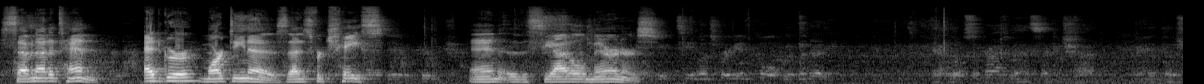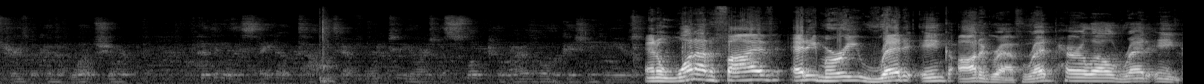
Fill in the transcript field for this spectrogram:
Seven out of ten. Edgar Martinez. That is for Chase and the Seattle Mariners. And a 1 out of 5 Eddie Murray red ink autograph. Red parallel, red ink.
